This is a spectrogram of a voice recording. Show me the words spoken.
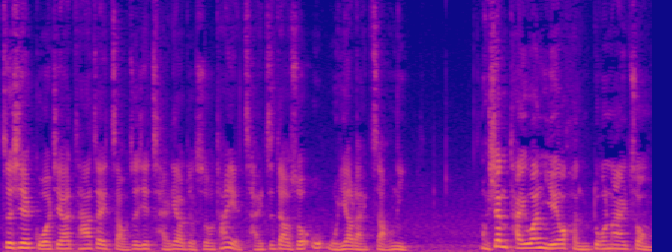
这些国家他在找这些材料的时候，他也才知道说，我我要来找你。好像台湾也有很多那一种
